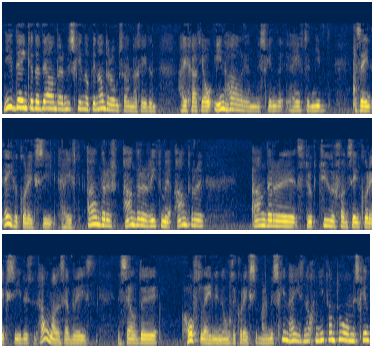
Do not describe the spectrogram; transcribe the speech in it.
Niet denken dat de ander misschien op een andere omstandigheden, hij gaat jou inhalen en misschien heeft hij niet zijn eigen correctie, hij heeft andere, andere ritme, andere, andere structuur van zijn correctie. Dus allemaal hebben dezelfde hoofdlijn in onze correctie, maar misschien hij is nog niet aan toe, misschien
